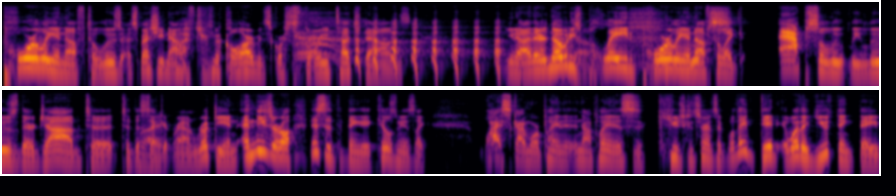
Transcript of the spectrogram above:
poorly enough to lose, especially now after Mecole Hardman scores three touchdowns. You know, there nobody's know. played poorly enough to like absolutely lose their job to to the Right. second round rookie. And and these are all this is the thing that kills me is like why is Skyy Moore playing and not playing? This is a huge concern. It's like, well, they did whether you think they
